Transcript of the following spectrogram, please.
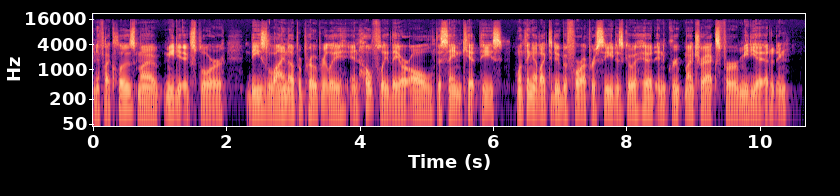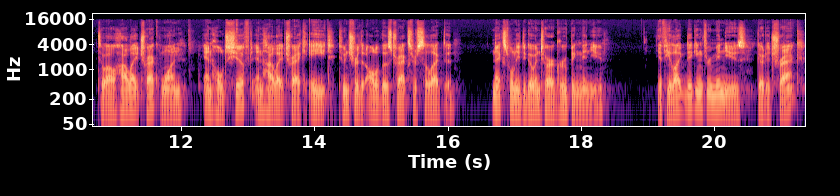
And if I close my Media Explorer, these line up appropriately, and hopefully they are all the same kit piece. One thing I'd like to do before I proceed is go ahead and group my tracks for media editing. So I'll highlight track 1 and hold shift and highlight track 8 to ensure that all of those tracks are selected. Next we'll need to go into our grouping menu. If you like digging through menus, go to Track,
